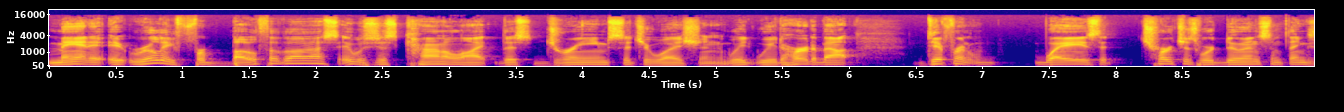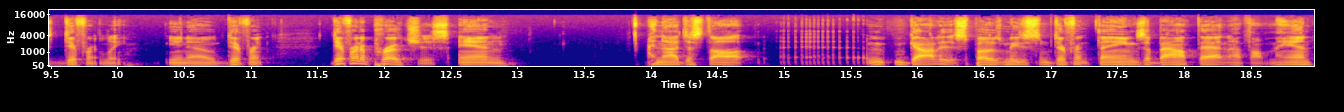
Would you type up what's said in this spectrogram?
man, it, it, really for both of us, it was just kind of like this dream situation. We we'd heard about different ways that churches were doing some things differently, you know, different different approaches, and and I just thought uh, God had exposed me to some different things about that, and I thought, man.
